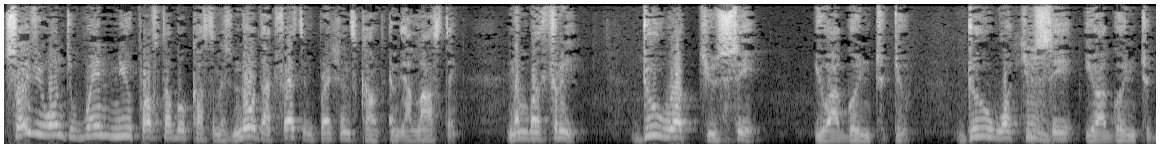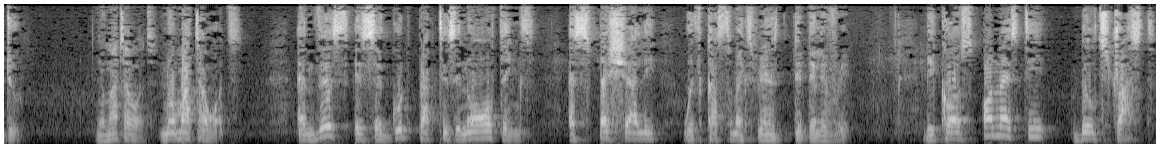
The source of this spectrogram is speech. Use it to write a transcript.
so if you want to win new profitable customers know that first impressions count and they are lasting number three do what you say you are going to do do what you hmm. say you are going to do No matter what. no matter what. And this is a good practice in all things, especially with customer experience de- delivery. Because honesty builds trust.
